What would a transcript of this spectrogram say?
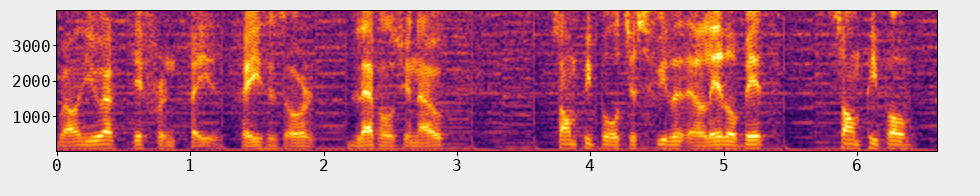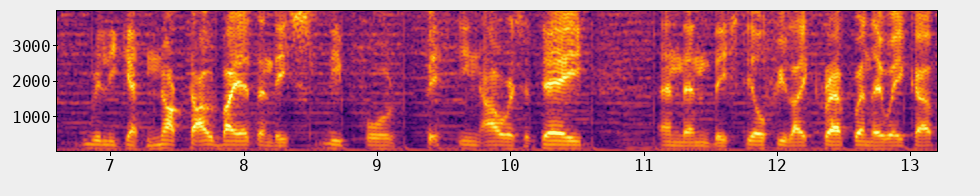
well, you have different phases or levels, you know. Some people just feel it a little bit. Some people really get knocked out by it and they sleep for 15 hours a day and then they still feel like crap when they wake up.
